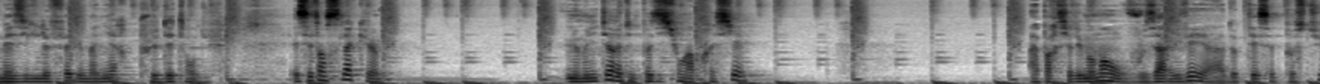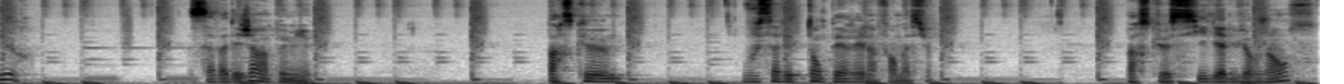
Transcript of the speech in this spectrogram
mais il le fait de manière plus détendue. Et c'est en cela que le moniteur est une position appréciée à partir du moment où vous arrivez à adopter cette posture, ça va déjà un peu mieux. Parce que vous savez tempérer l'information. Parce que s'il y a de l'urgence,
